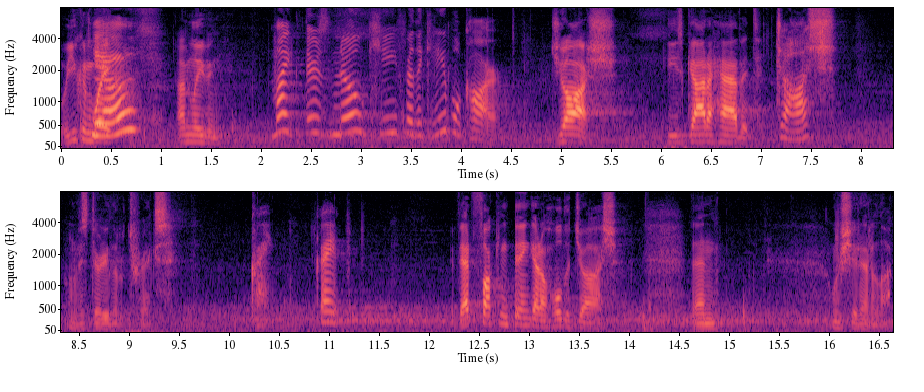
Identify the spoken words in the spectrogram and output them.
Well, you can Yeah? wait. I'm leaving. Mike, there's no key for the cable car. Josh, he's gotta have it. Josh? One of his dirty little tricks. Great. Great. If that fucking thing got a hold of Josh, then we're shit out of luck.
